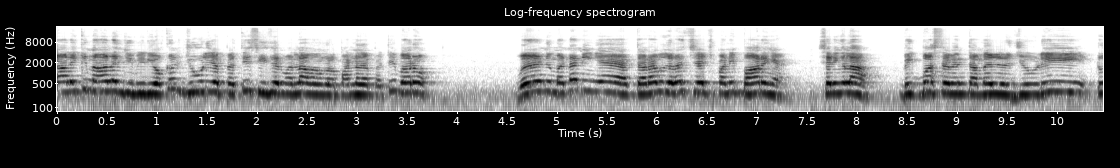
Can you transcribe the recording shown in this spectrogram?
நாளைக்கு நாலஞ்சு வீடியோக்கள் ஜூலியை பற்றி சீசன் ஒன்ல அவங்க பண்ணதை பற்றி வரும். வேணுமென்னா நீங்கள் தரவுகளை சர்ச் பண்ணி பாருங்கள் சரிங்களா? Bigg Boss seven Tamil Julie two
